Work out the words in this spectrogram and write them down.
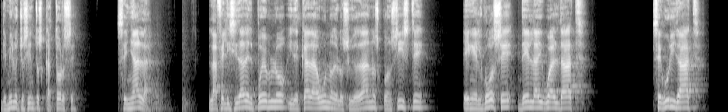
de 1814 señala la felicidad del pueblo y de cada uno de los ciudadanos consiste en el goce de la igualdad, seguridad,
